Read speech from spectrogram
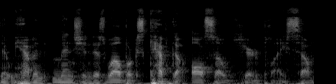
that we haven't mentioned as well. Brooks Koepka also here to play. So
